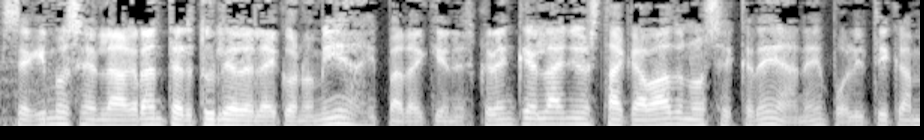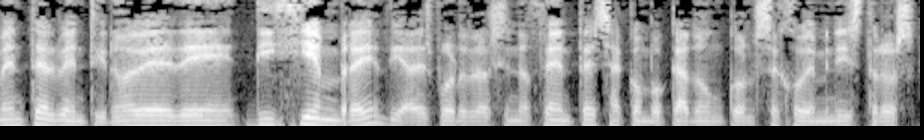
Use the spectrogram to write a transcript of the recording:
Seguimos en la gran tertulia de la economía y para quienes creen que el año está acabado no se crean. ¿eh? Políticamente el 29 de diciembre, día después de los inocentes, se ha convocado un Consejo de Ministros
